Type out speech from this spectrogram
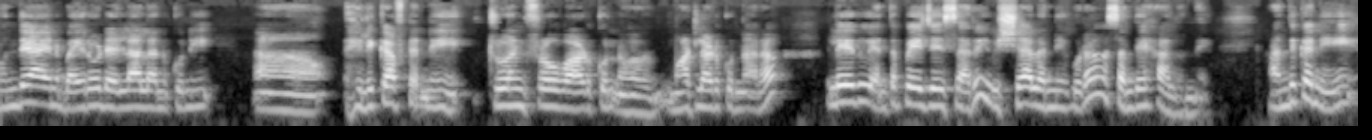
ముందే ఆయన బై రోడ్ వెళ్ళాలనుకుని హెలికాప్టర్ని ట్రూ అండ్ ఫ్రో వాడుకున్న మాట్లాడుకున్నారా? లేదు ఎంత పే చేశారు? ఈ విషయాలన్నీ కూడా సందేహాలు ఉన్నాయి అందుకని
